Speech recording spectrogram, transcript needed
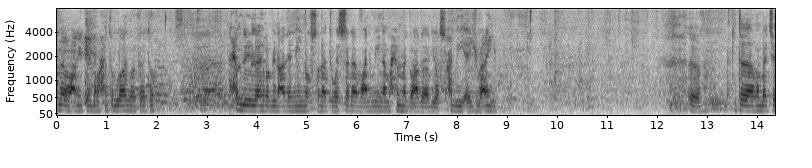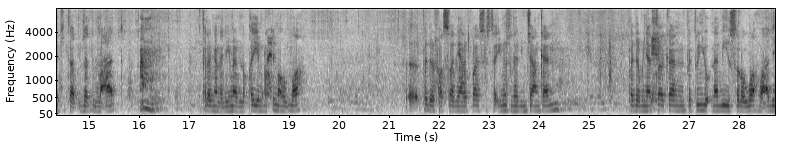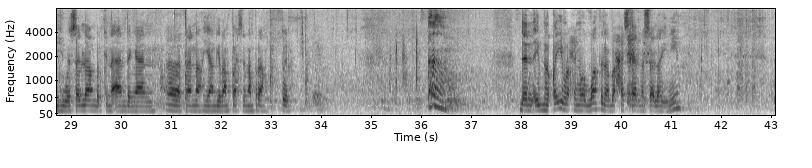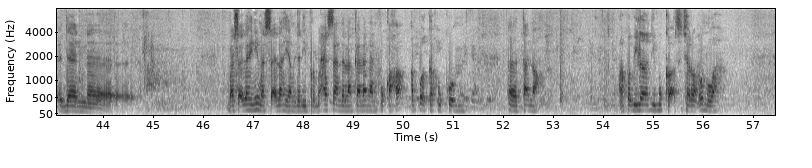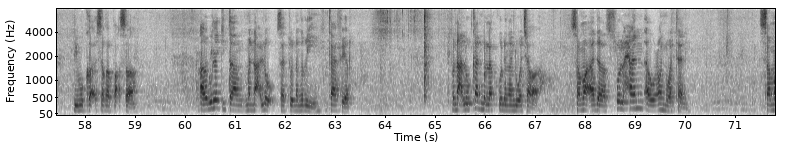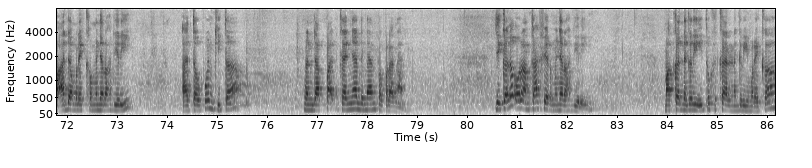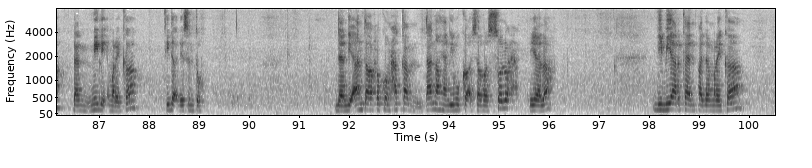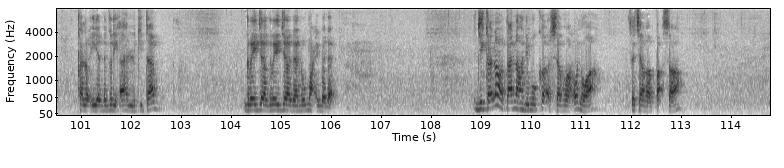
السلام عليكم ورحمة الله وبركاته الحمد لله رب العالمين والصلاة والسلام على نبينا محمد وعلى آله وصحبه أجمعين uh, kita membaca kitab Zadul Ma'ad karangan Imam Ibn Qayyim rahimahullah uh, pada fasal yang lepas Ustaz Yunus sudah bincangkan pada menyatakan petunjuk Nabi sallallahu alaihi wasallam berkenaan dengan uh, tanah yang dirampas dalam perang. Betul. Dan Ibn Qayyim rahimahullah telah bahaskan masalah ini dan uh, masalah ini masalah yang menjadi perbahasan dalam kalangan fuqaha apakah hukum uh, tanah apabila dibuka secara unwah dibuka secara paksa apabila kita menakluk satu negeri kafir penaklukan berlaku dengan dua cara. Sama ada sulhan atau unwatan. Sama ada mereka menyerah diri ataupun kita mendapatkannya dengan peperangan. Jikalau orang kafir menyerah diri maka negeri itu kekal negeri mereka dan milik mereka tidak disentuh. Dan di antara hukum hakam tanah yang dibuka secara suluh ialah dibiarkan pada mereka kalau ia negeri ahli kitab gereja-gereja dan rumah ibadat. Jikalau tanah dibuka secara unwah secara paksa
